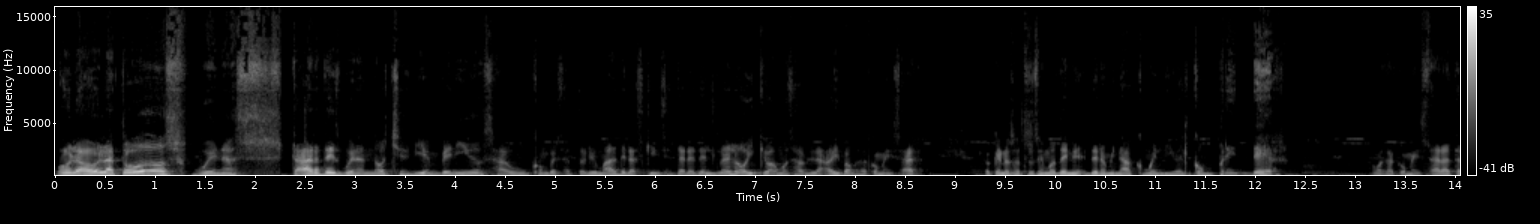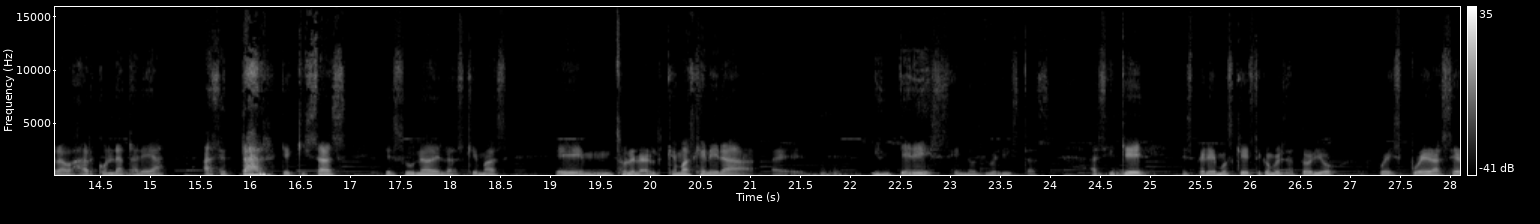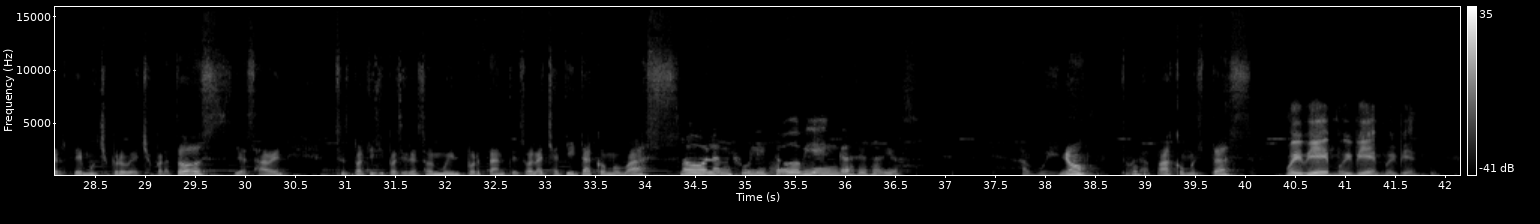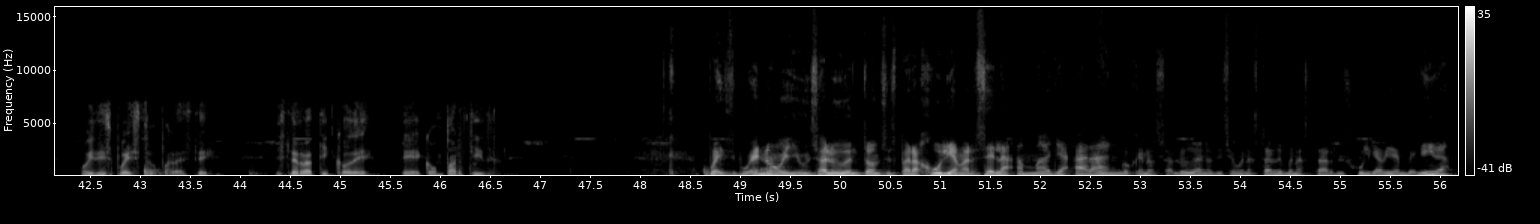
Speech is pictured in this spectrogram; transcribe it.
Hola, hola a todos. Buenas tardes, buenas noches. Bienvenidos a un conversatorio más de las 15 tareas del duelo. Hoy que vamos a hablar, hoy vamos a comenzar lo que nosotros hemos denominado como el nivel comprender. Vamos a comenzar a trabajar con la tarea aceptar, que quizás es una de las que más, eh, sobre la que más genera eh, interés en los duelistas. Así que esperemos que este conversatorio pues pueda ser de mucho provecho para todos. Ya saben, sus participaciones son muy importantes. Hola chatita, ¿cómo vas? Hola mi Juli, todo bien, gracias a Dios. Ah, bueno. Hola Pa, ¿cómo estás? Muy bien, muy bien, muy bien. Muy dispuesto para este, este ratico de, de compartir. Pues bueno, y un saludo entonces para Julia Marcela Amaya Arango, que nos saluda, nos dice buenas tardes, buenas tardes Julia, bienvenida.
